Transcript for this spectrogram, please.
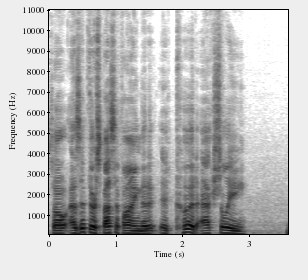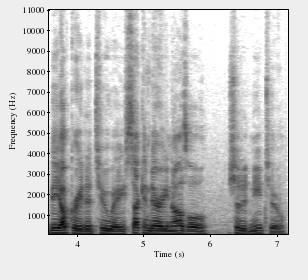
so as if they're specifying that it, it could actually be upgraded to a secondary nozzle should it need to.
